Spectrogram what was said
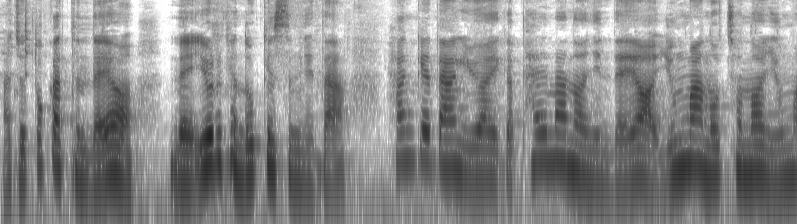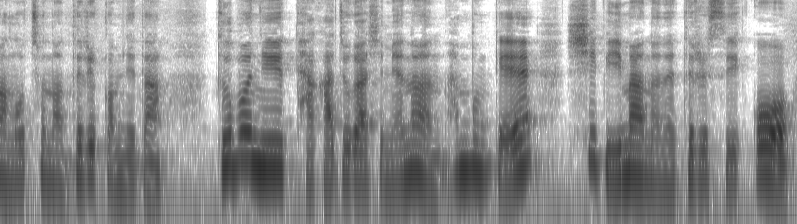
아주 똑같은데요. 네, 이렇게 놓겠습니다. 한 개당 이 아이가 8만 원인데요. 6만 5천 원, 6만 5천 원 드릴 겁니다. 두 분이 다 가져가시면은 한 분께 12만 원에 드릴 수 있고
